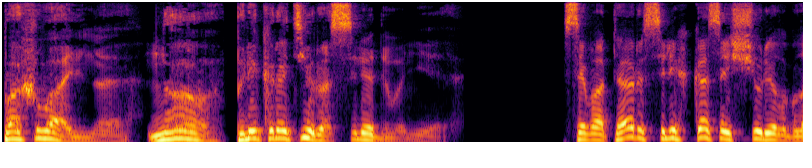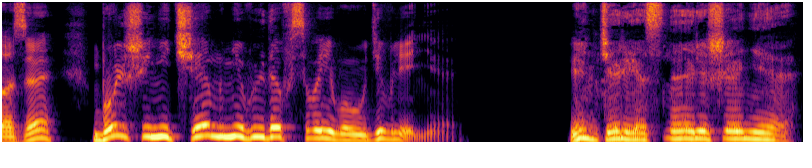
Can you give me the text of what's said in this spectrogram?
«Похвально, но прекрати расследование». Саватар слегка сощурил глаза, больше ничем не выдав своего удивления. «Интересное решение.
